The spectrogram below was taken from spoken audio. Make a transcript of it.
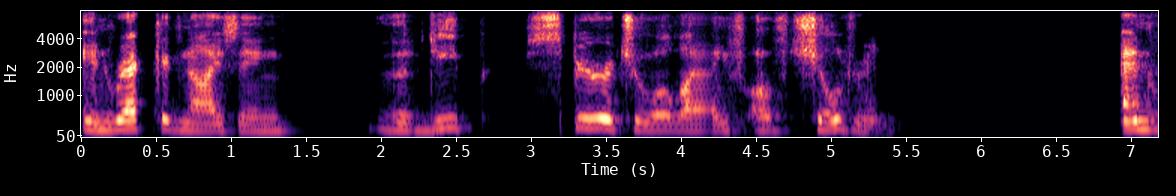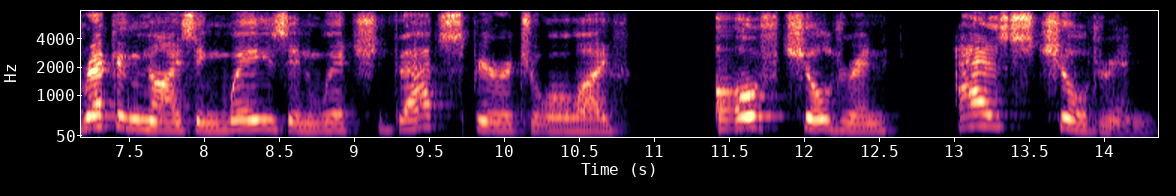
in recognizing the deep spiritual life of children and recognizing ways in which that spiritual life of children as children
